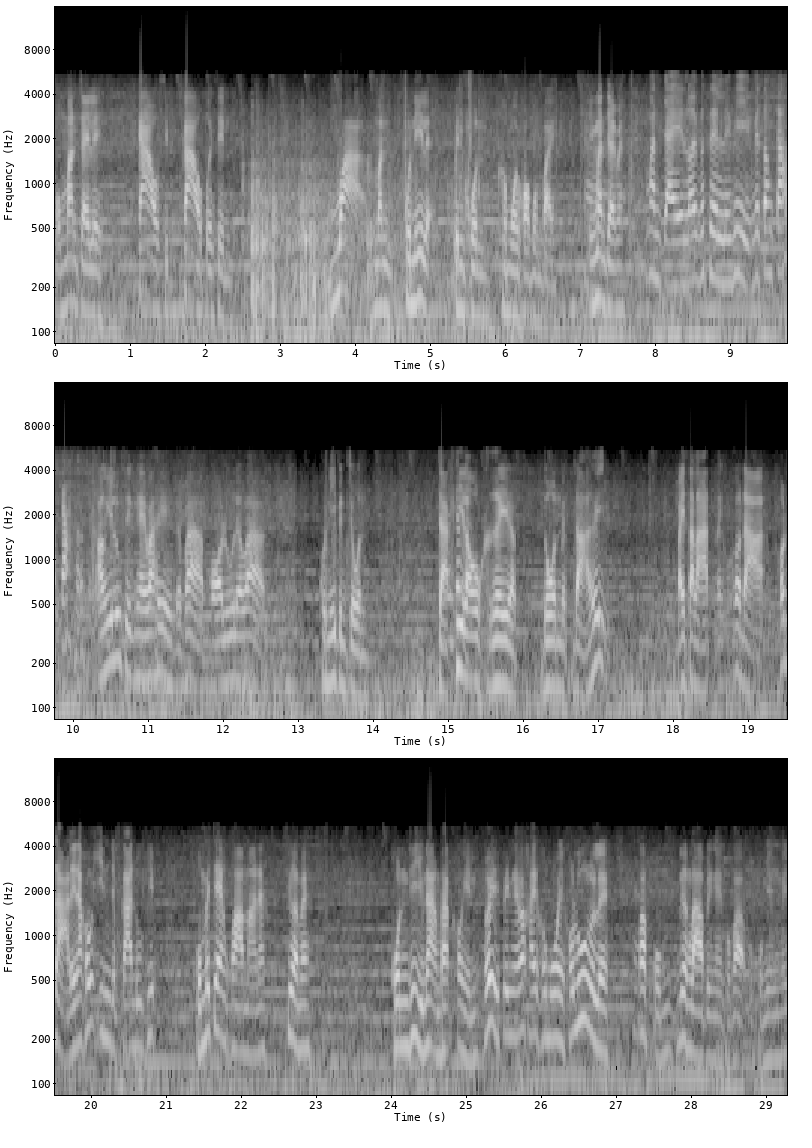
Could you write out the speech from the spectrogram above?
ผมมั่นใจเลย99เปอร์เซ็นต์ว่ามันคนนี้แหละเป็นคนขโมยของผมไปใช่อิงมั่นใจไหม มั่นใจร้อยเปอร์เซ็นต์เลยพี่ ไม่ต้องก้าวก้าวเอางี้รู้สึกไงว่าเฮ้ยแบบว่าพอรู้แล้วว่า คนนี้เป็นโจร จากที่เราเคยแบบ โดนแบบด่าเฮ้ยไปตลาดแล้วเขาก็ด่าเขาด่าเลยนะเขาอินกับการดูคลิป ผมไปแจ้งความมานะเชื่อไหมคนที่อยู่หน้าโรงพักเขาเห็นเฮ้ยเป็นไงว่าใครขโมยเขารู้หมดเลย ว่าผมเรื่องราวเป็นไงผมว่าผมยังไม่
